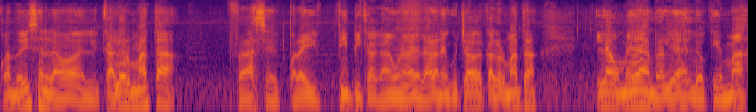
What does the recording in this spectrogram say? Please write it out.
Cuando dicen el calor mata, frase por ahí típica que alguna vez la habrán escuchado, el calor mata, la humedad en realidad es lo que más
